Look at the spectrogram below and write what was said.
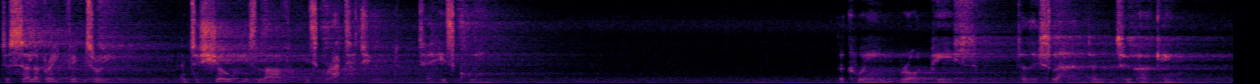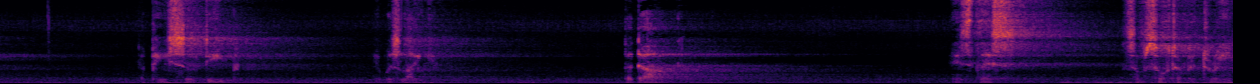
to celebrate victory and to show his love, his gratitude to his queen. The queen brought peace to this land and to her king. A peace so deep, it was like the dark. Is this some sort of a dream?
